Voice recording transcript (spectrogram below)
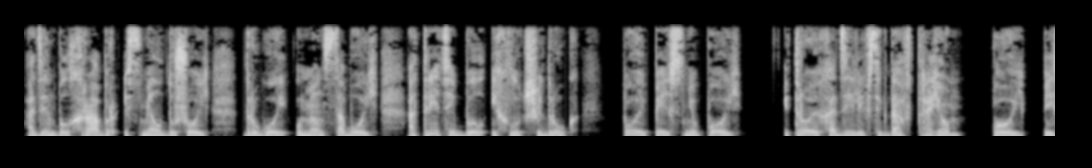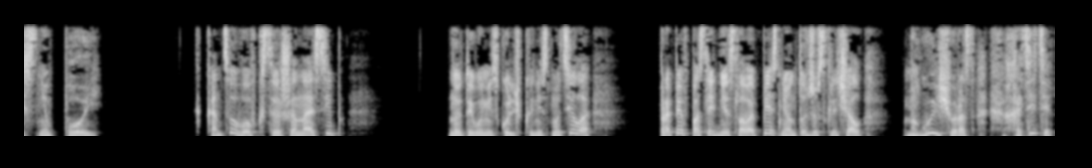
Один был храбр и смел душой, другой умен собой, а третий был их лучший друг. Пой песню, пой. И трое ходили всегда втроем. Пой песню, пой. К концу Вовка совершенно осип, но это его нисколько не смутило. Пропев последние слова песни, он тут же вскричал «Могу еще раз? Хотите?»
